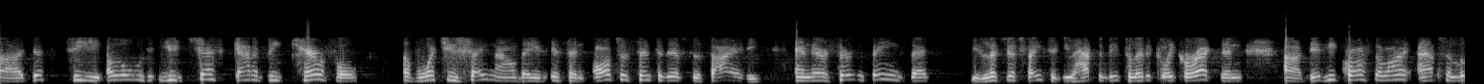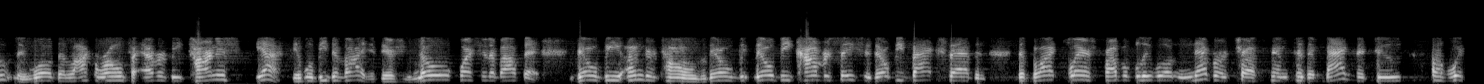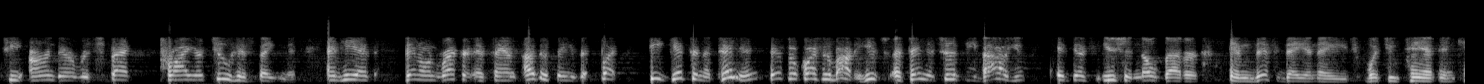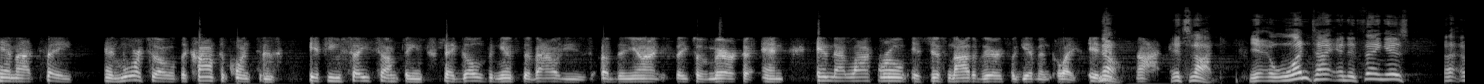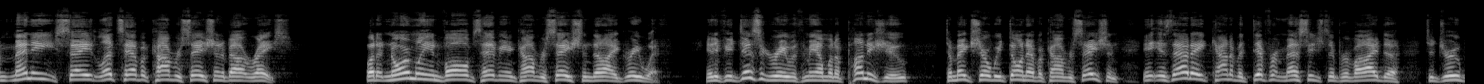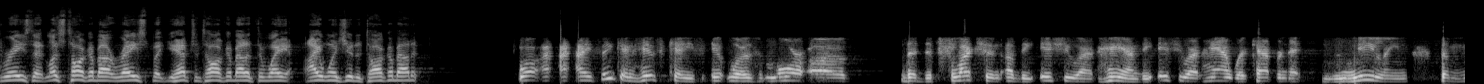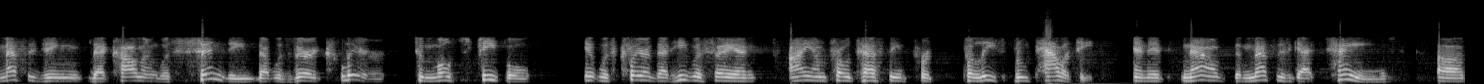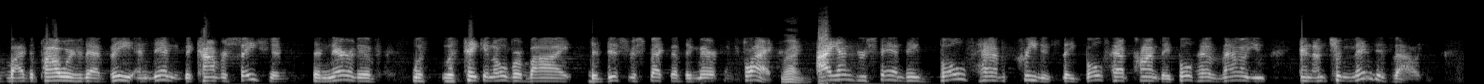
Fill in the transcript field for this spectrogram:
uh, just CEOs. You just got to be careful of what you say nowadays. It's an ultra sensitive society, and there are certain things that let's just face it, you have to be politically correct. And uh, did he cross the line? Absolutely. Will the locker room forever be tarnished? Yes, it will be divided. There's no question about that. There will be undertones. There will be there will be conversation. There will be backstabbing. The black players probably will never trust him to the magnitude of which he earned their respect prior to his statement. And he has been on record as saying other things that, but he gets an opinion. There's no question about it. His opinion should be valued. It just you should know better in this day and age what you can and cannot say, and more so the consequences if you say something that goes against the values of the United States of America. And in that locker room, it's just not a very forgiving place. It is no, not. It's not. Yeah, one time, and the thing is, uh, many say, let's have a conversation about race. But it normally involves having a conversation that I agree with. And if you disagree with me, I'm going to punish you to make sure we don't have a conversation. Is that a kind of a different message to provide to, to Drew Brees that let's talk about race, but you have to talk about it the way I want you to talk about it? Well, I, I think in his case, it was more of the deflection of the issue at hand. The issue at hand with Kaepernick kneeling, the messaging that Colin was sending that was very clear to most people. It was clear that he was saying, I am protesting pr- police brutality. And it now the message got changed uh, by the powers that be, and then the conversation, the narrative was was taken over by the disrespect of the American flag. Right. I understand they both have credence, they both have time, they both have value, and a tremendous value.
